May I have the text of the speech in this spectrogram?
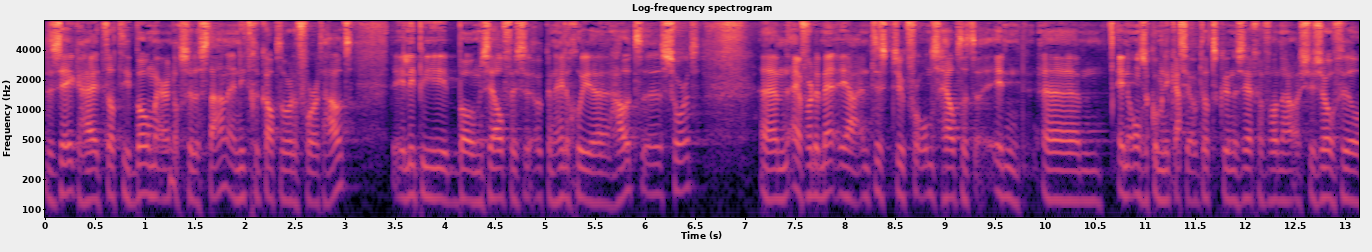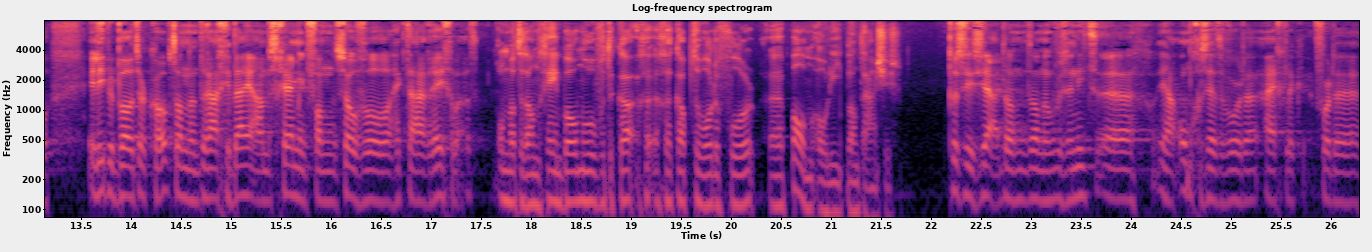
de zekerheid dat die bomen er nog zullen staan en niet gekapt worden voor het hout. De Elipi-boom zelf is ook een hele goede houtsoort. Um, en voor de ja, het is natuurlijk voor ons helpt het in, um, in onze communicatie ook dat we kunnen zeggen van nou als je zoveel Elipi-boter koopt, dan draag je bij aan bescherming van zoveel hectare regenwoud. Omdat er dan geen bomen hoeven te gekapt te worden voor uh, palmolieplantages. Precies, ja, dan, dan hoeven ze niet uh, ja, omgezet te worden eigenlijk voor de,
